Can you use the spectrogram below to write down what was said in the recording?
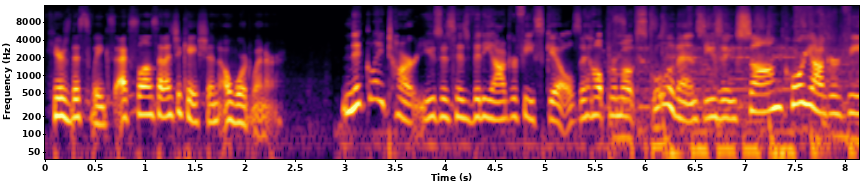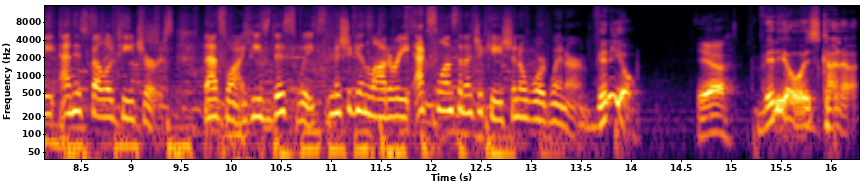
Here's this week's Excellence in Education Award winner. Nick LeTarte uses his videography skills to help promote school events using song, choreography, and his fellow teachers. That's why he's this week's Michigan Lottery Excellence in Education Award winner. Video. Yeah. Video is kind of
